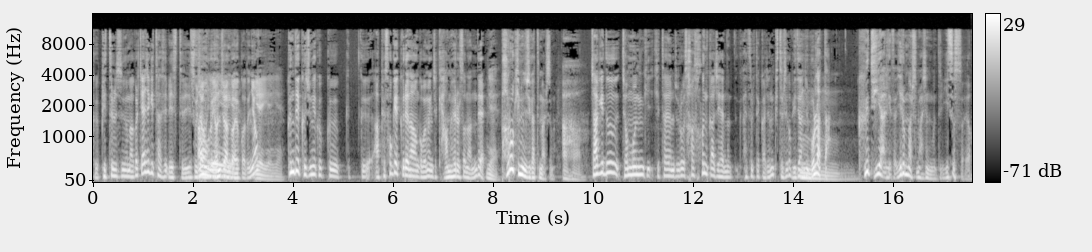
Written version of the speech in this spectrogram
그 비틀즈 음악을 재즈 기타리스트들이 수정으로 아, 예, 연주한 예, 예. 거였거든요. 예, 예, 예. 근데 그 중에 그, 그, 그, 그 앞에 소개 글에 나온 거 보면 이제 감회를 써놨는데 예. 바로 김현지 같은 말씀을. 아하. 자기도 전문 기, 타 연주로 사- 서른까지 했, 했을 때까지는 비틀즈가 위대한 줄 몰랐다. 그 뒤에 알게 됐다. 이런 말씀 하시는 분들이 있었어요.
